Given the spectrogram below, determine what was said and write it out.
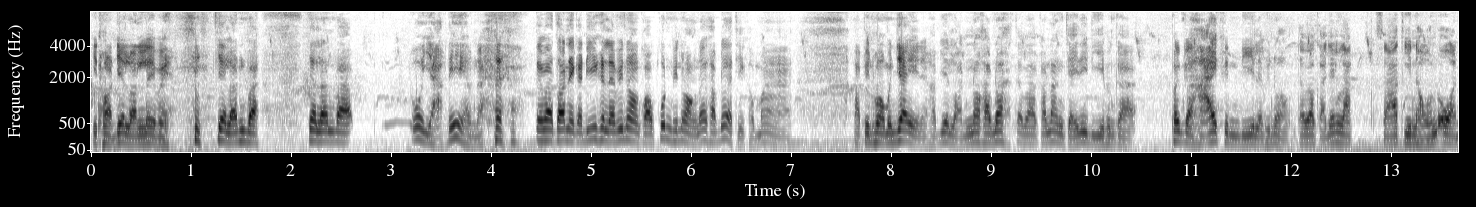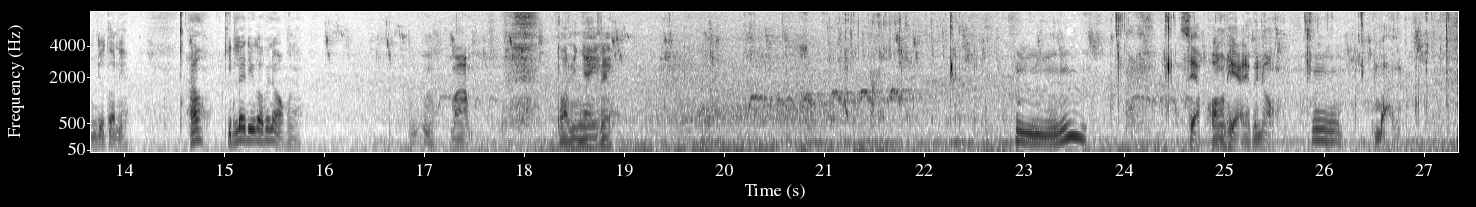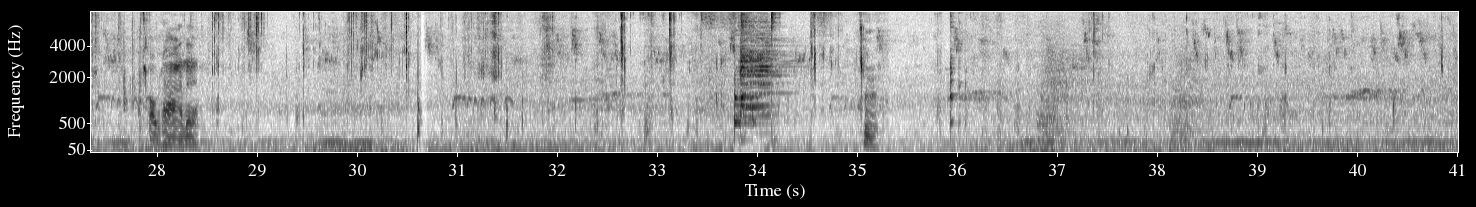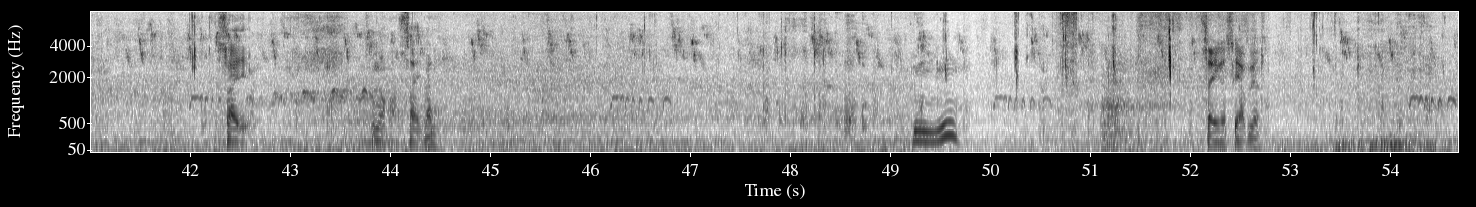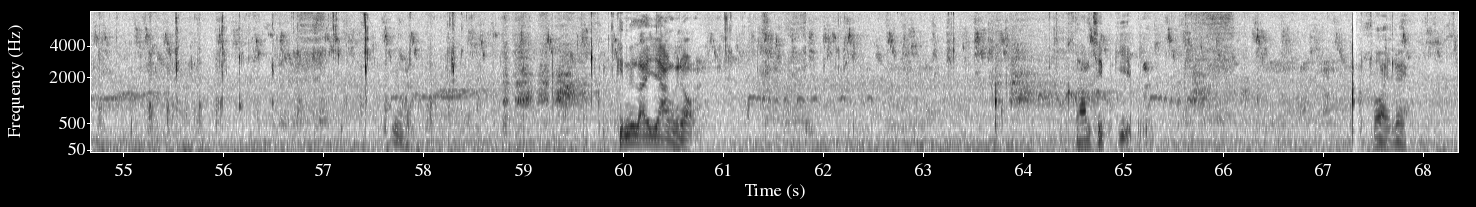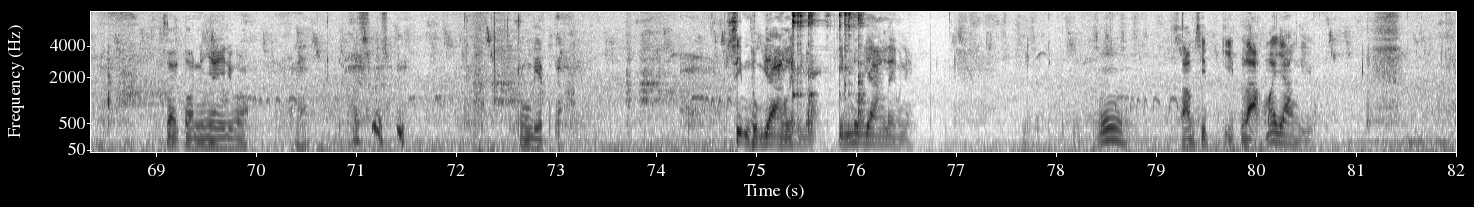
กินหอดยายร้อนเลยไปยายร้อนว่ายายร้อนว่า โอ้อยากด้ครับนะแต่ว่าตอนนี้ก็ดีขึ้นแล้วพี่น้องขอบคุณพี่น้องนะครับเด้อที่เขามาอ่าเป็นห่วงเป็นใยนะครับยายร้อนเนาะครับเนาะแต่ว่ากำลังใจดีๆเพิ่นก็เพิ่นก็หายขึ้นดีแล้วพี่น้องแต่ว่าก็ยังรักษาตีนเหาอ่อนอยู่ตอนนี้เอากินเลยดีกว่าพี่น้องนะม่ำตอนนี้ใหญ่เลยอืมเสียบของเถียเลยพี่น้องอืมบานเขาท่าเลยอืม ใส่เนาะใส่มันอืมใส่กระเสียบเลยกินได้หลายอย่างพี่น้อง สามสิบกีบซอยเลยซอยตอนนี้ใหญ่ดีกว่าตรงเด็ดซิมทุกอย่างเลยพี่น้องกินทุกอย่างเลยมันนี่สามสิบกีบหลากมาอย่างดี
